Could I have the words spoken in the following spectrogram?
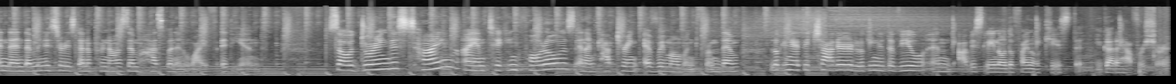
and then the minister is gonna pronounce them husband and wife at the end. So during this time, I am taking photos and I'm capturing every moment from them looking at each other, looking at the view, and obviously, you know, the final kiss that you gotta have for sure.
